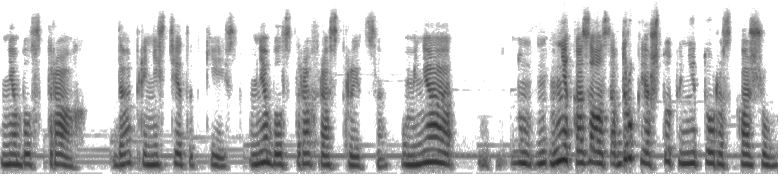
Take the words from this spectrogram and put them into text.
у меня был страх, да, принести этот кейс. У меня был страх раскрыться. У меня, ну, мне казалось, а вдруг я что-то не то расскажу.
